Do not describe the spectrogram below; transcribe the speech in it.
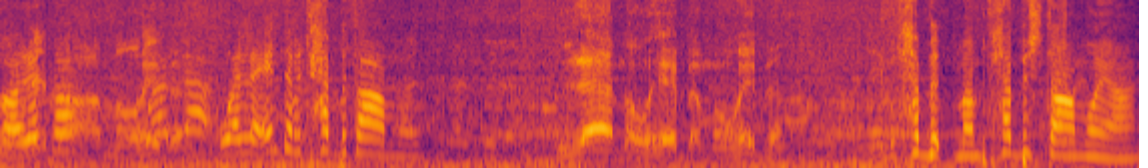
خارقه موهبة، موهبة. ولا ولا أنت بتحب طعمه؟ لا موهبة موهبة. بتحب ما بتحبش طعمه يعني؟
